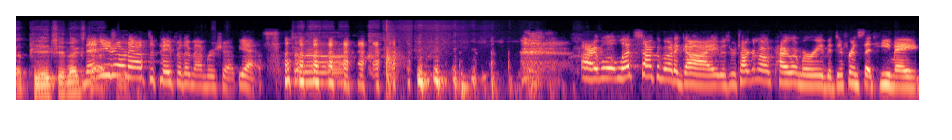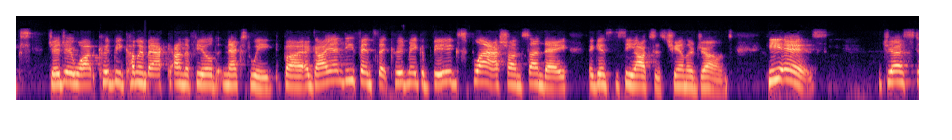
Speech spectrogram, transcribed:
that PHNX. Then you don't have to pay for the membership. Yes. All right. Well, let's talk about a guy because we're talking about Kyler Murray, the difference that he makes. JJ Watt could be coming back on the field next week, but a guy on defense that could make a big splash on Sunday against the Seahawks is Chandler Jones. He is just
